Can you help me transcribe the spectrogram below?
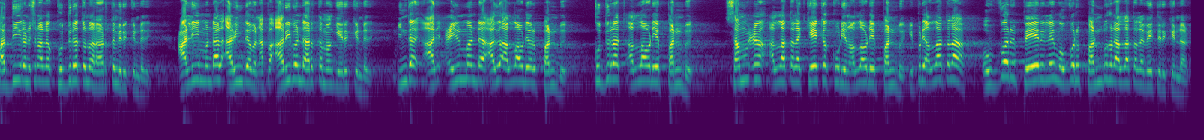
கதீர் சொன்னால் குதிரத்துன்னு ஒரு அர்த்தம் இருக்கின்றது. அலீம் என்றால் அறிந்தவன். அப்போ அறிவென்ற அர்த்தம் அங்கே இருக்கின்றது. இந்த இல்மண்ட அது அல்லாவுடைய ஒரு பண்பு. குதிரத் அல்லாவுடைய பண்பு. சம் அல்லா தலா கேட்கக்கூடிய அல்லாவுடைய பண்பு. இப்படி அல்லா தலா ஒவ்வொரு பேரிலையும் ஒவ்வொரு பண்புகள் அல்லா தலா வைத்திருக்கின்றான்.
